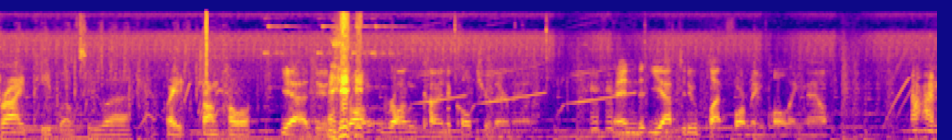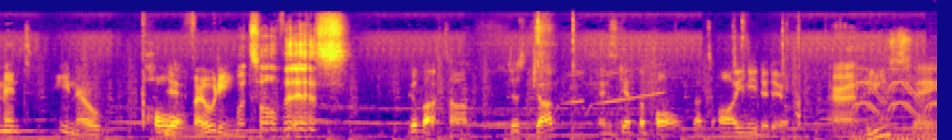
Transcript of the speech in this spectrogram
bribe people to uh, wait, wrong pole. Yeah, dude, wrong, wrong kind of culture there, man. And you have to do platforming polling now. I meant, you know, poll Yeah. voting. What's all this? Good luck, Tom. Just jump and get the pole. That's all you need to do. Alright. Please say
